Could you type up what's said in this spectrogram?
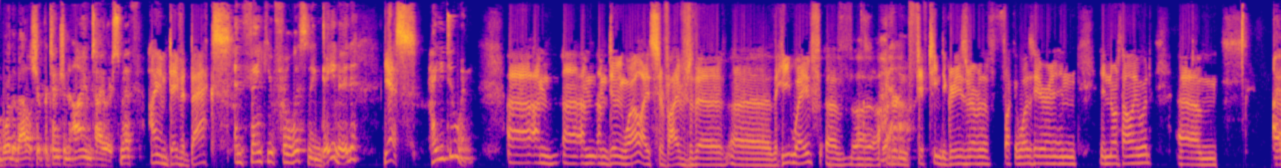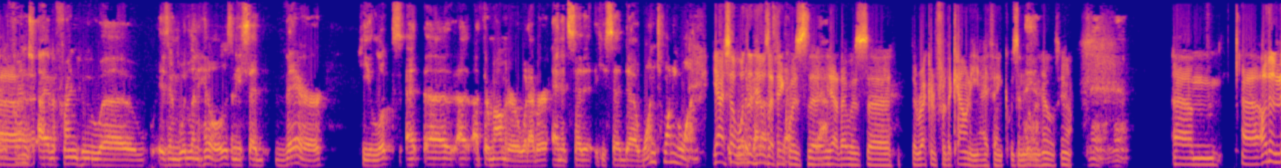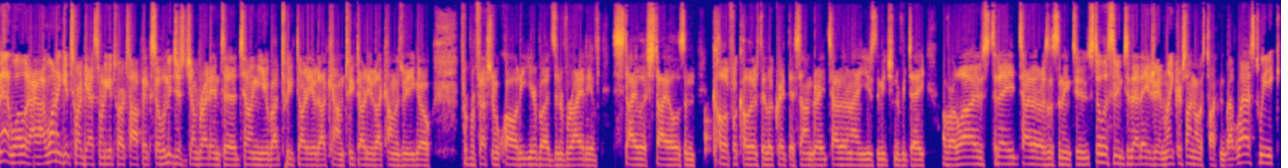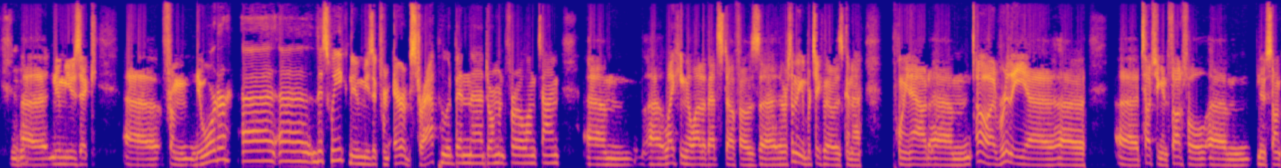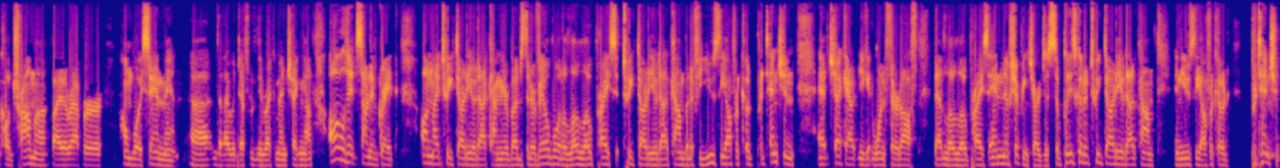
aboard the Battleship Pretension. I am Tyler Smith, I am David Bax. and thank you for listening. David, Yes, how you doing? uh, I'm, uh, I'm I'm doing well. I survived the uh, the heat wave of uh, 115 degrees, whatever the fuck it was here in in North Hollywood. Um, I have a friend. I have a friend who uh, is in Woodland Hills, and he said there he looked at uh, a, thermometer or whatever, and it said he said uh, 121. yeah, I saw Is what it Woodland Hills. I think was the Yeah. yeah, that was uh, the record for the county. I think was in Woodland Hills. Yeah. Man, man. Um, uh, other than that, well, I, I want to get to our guests. I want to get to our topic. So let me just jump right into telling you about tweakedaudio.com. Tweakedaudio.com is where you go for professional quality earbuds in a variety of stylish styles and colorful colors. They look great. They sound great. Tyler and I use them each and every day of our lives. Today, Tyler, I was listening to, still listening to that Adrianne Lenker song I was talking about last week. Uh, new music uh, from New Order uh, uh, this week. New music from Arab Strap, who had been uh, dormant for a long time. Um, uh, liking a lot of that stuff. I was uh, there was something in particular I was going to point out. Um, oh, a really touching and thoughtful um, new song called "Trauma" by the rapper Homeboy Sandman uh, that I would definitely recommend checking out. All of it sounded great on my tweakedaudio.com earbuds that are available at a low, low price at tweakedaudio.com. But if you use the offer code pretension at checkout, you get one third off that low, low price and no shipping charges. So please go to tweakedaudio.com and use the offer code pretension.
